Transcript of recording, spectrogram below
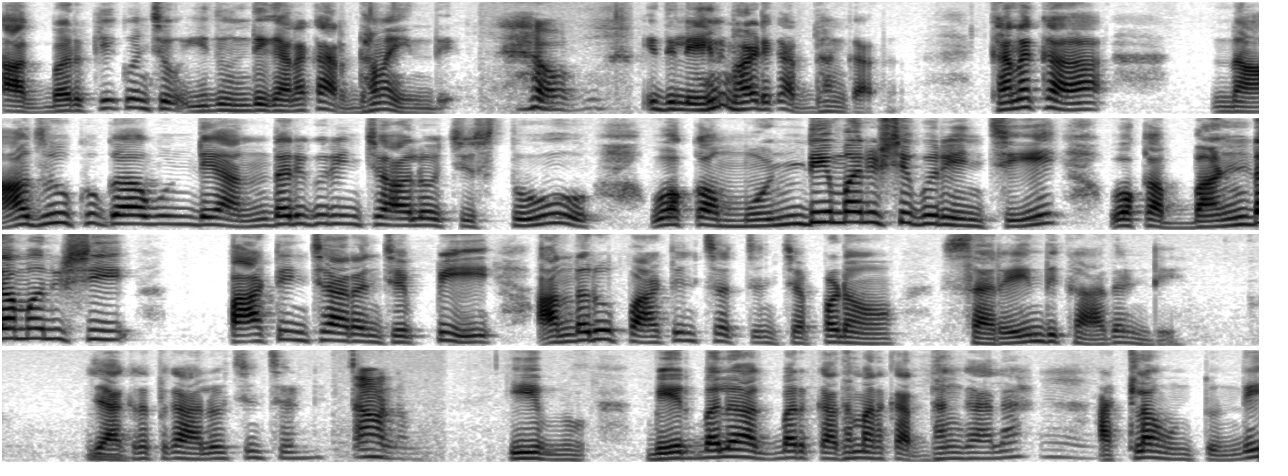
అక్బర్కి కొంచెం ఇది ఉంది గనక అర్థమైంది. ఇది లేని వాడికి అర్థం కాదు. కనుక నాజూకుగా ఉండే అందరి గురించి ఆలోచిస్తూ ఒక మొండి మనిషి గురించి ఒక బండ మనిషి పాటించారని చెప్పి అందరూ పాటించచ్చని చెప్పడం సరైంది కాదండి. జాగ్రత్తగా ఆలోచించండి. అవునమ్మా ఈ బీర్బల్ అక్బర్ కథ మనకు అర్థం కాల. అట్లా ఉంటుంది.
